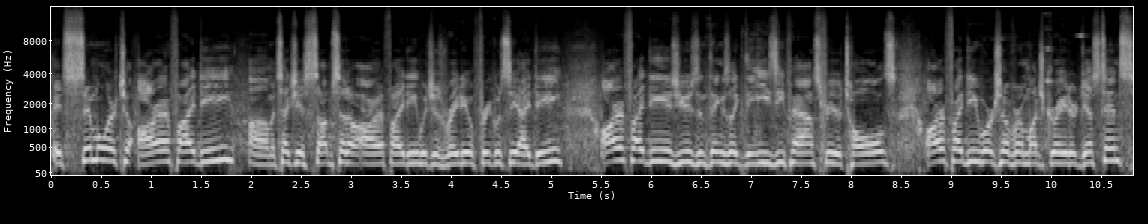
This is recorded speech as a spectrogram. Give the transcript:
It's similar to RFID. Um, it's actually a subset of RFID, which is Radio Frequency ID. RFID is used in things like the E-ZPass for your tolls. RFID works over a much greater distance.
